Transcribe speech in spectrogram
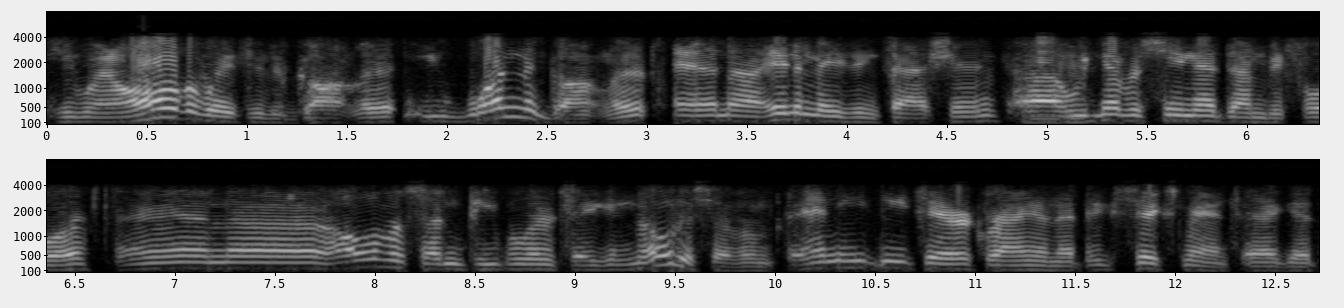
He went all the way through the gauntlet. He won the gauntlet, and uh, in amazing fashion. Uh, we'd never seen that done before. And uh, all of a sudden, people are taking notice of him. And he beats Eric Ryan in that big six-man tag at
